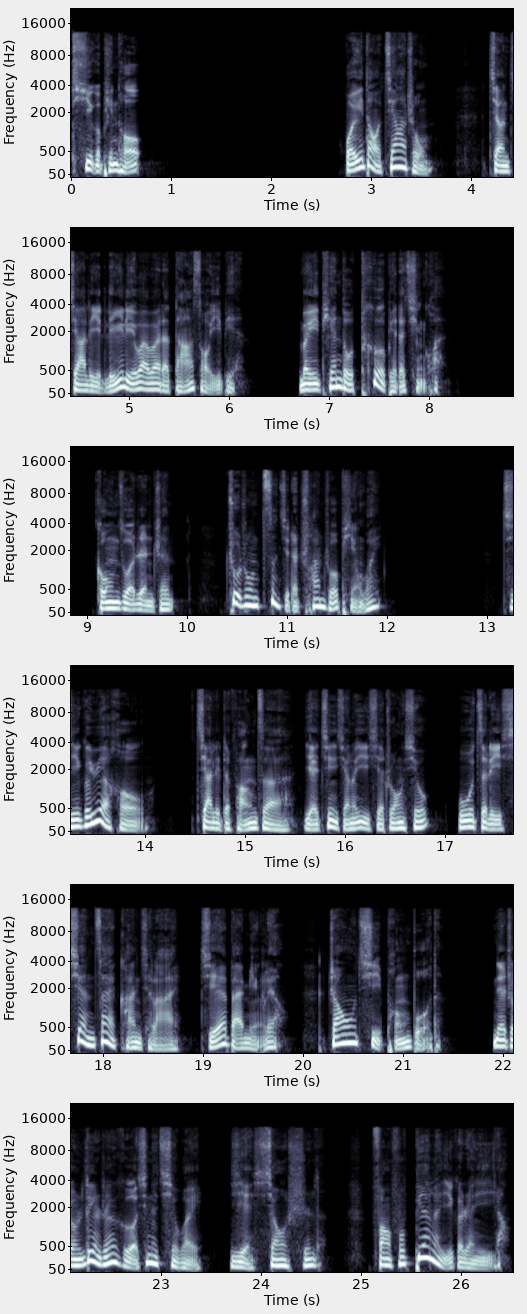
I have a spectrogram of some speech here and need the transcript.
剃个平头。回到家中，将家里里里外外的打扫一遍，每天都特别的勤快，工作认真，注重自己的穿着品味。几个月后，家里的房子也进行了一些装修，屋子里现在看起来洁白明亮、朝气蓬勃的，那种令人恶心的气味也消失了，仿佛变了一个人一样。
